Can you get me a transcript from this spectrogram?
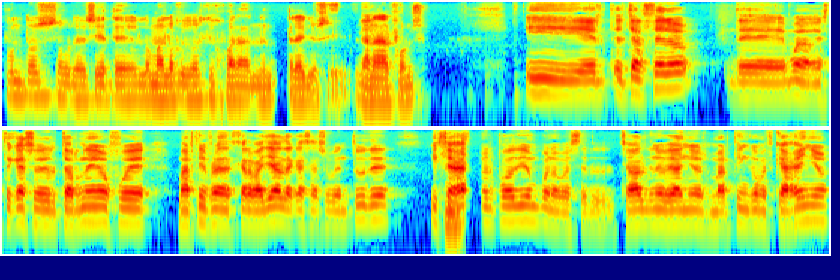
puntos sobre 7, lo más lógico es que jugaran entre ellos y ganar Alfonso. Y el, tercero, de bueno, en este caso del torneo fue Martín Fernández Carballal, de Casa Juventude, Y cerrando el podio, bueno, pues el chaval de 9 años, Martín Gómez Carreño,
